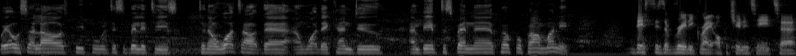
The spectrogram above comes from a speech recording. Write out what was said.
but it also allows people with disabilities to know what's out there and what they can do and be able to spend their purple pound money this is a really great opportunity to,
